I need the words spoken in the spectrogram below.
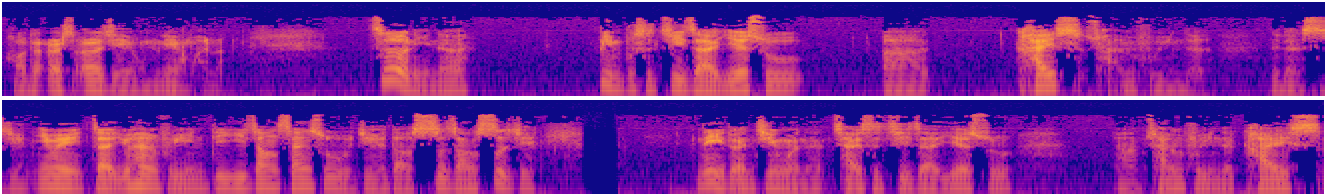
好的，二十二节我们念完了。这里呢，并不是记载耶稣呃开始传福音的。那段时间，因为在约翰福音第一章三十五节到四章四节那一段经文呢，才是记载耶稣啊传福音的开始。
